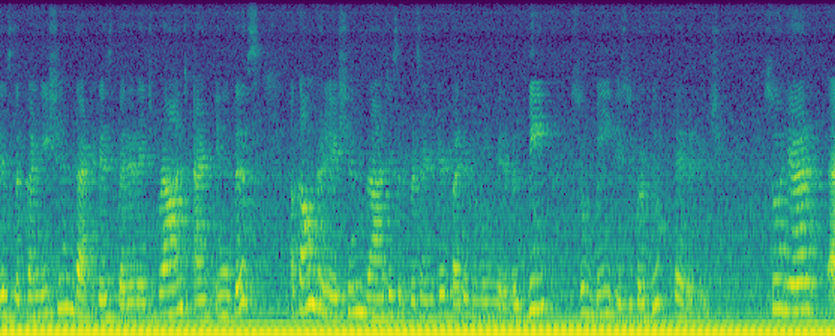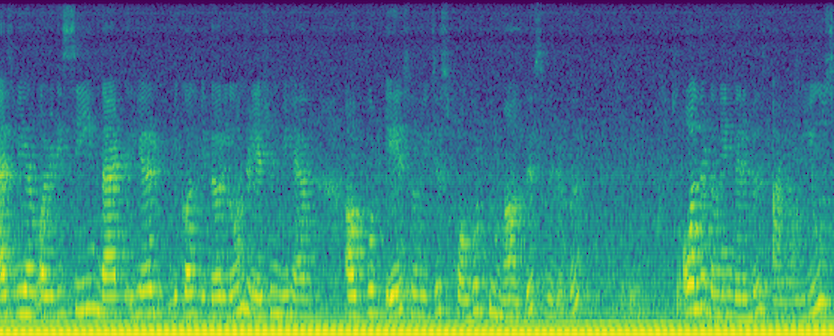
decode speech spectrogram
is the condition that it is Perryridge branch. And in this account relation branch is represented by the domain variable B. So B is equal to Perryridge so here as we have already seen that here because with the loan relation we have output A. So we just forgot to mark this variable. So all the domain variables are now used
